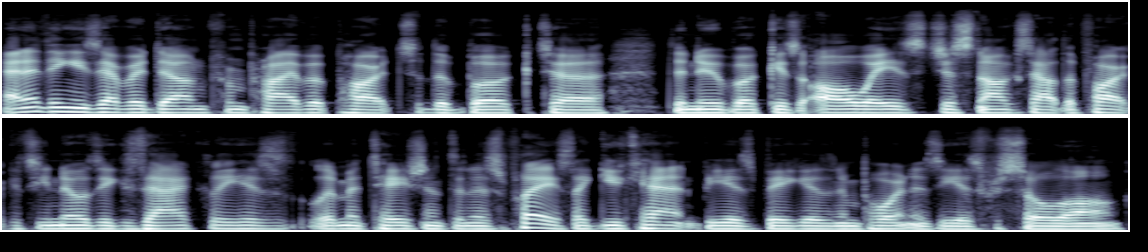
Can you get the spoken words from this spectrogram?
anything he's ever done from private parts of the book to the new book is always just knocks out the park because he knows exactly his limitations in his place like you can't be as big and important as he is for so long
